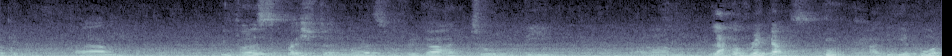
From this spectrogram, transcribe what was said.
Okay. Um, the first question was with regard to the lack of records mm. at the airport.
